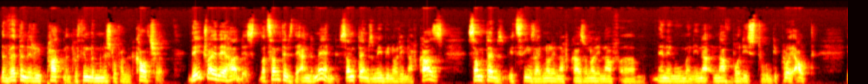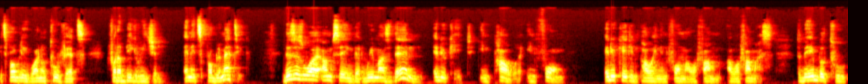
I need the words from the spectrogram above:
the veterinary department within the ministry of agriculture. They try their hardest but sometimes they undermanned sometimes maybe not enough cars Sometimes it's things like not enough cars or not enough um, men and women, enough, enough bodies to deploy out. It's probably one or two vets for a big region, and it's problematic. This is why I'm saying that we must then educate, empower, inform, educate, empower, and inform our farm, our farmers to be able to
